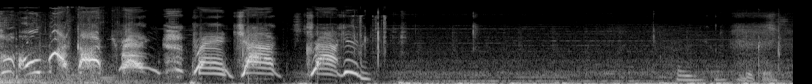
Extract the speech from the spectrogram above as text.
Oh my god, Green! Green Jack Dragon! Dude,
